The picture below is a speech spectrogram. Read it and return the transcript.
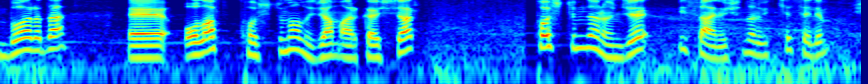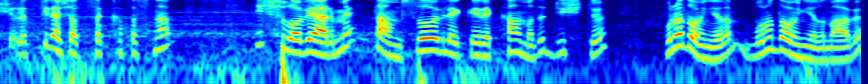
Bu arada e, Olaf kostümü alacağım arkadaşlar. Kostümden önce bir saniye şunları bir keselim. Şöyle flash atsak kafasına. Bir slow yer mi? Tamam slow'a bile gerek kalmadı. Düştü. Buna da oynayalım. Buna da oynayalım abi.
